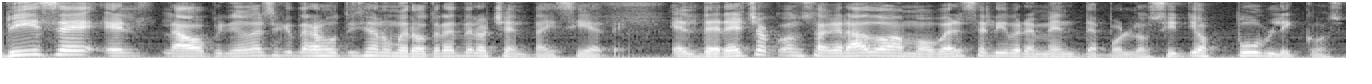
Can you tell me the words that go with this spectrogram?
dice el- la opinión del secretario de Justicia número 3 del 87. El derecho consagrado a moverse libremente por los sitios públicos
